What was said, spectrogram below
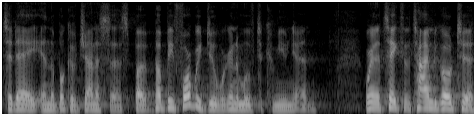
today in the book of Genesis. But, but before we do, we're going to move to communion. We're going to take the time to go to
